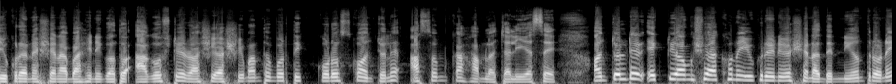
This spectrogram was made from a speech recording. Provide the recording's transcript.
ইউক্রেনের সেনাবাহিনী গত আগস্টে রাশিয়ার সীমান্তবর্তী কোরস্ক অঞ্চলে আচমকা হামলা চালিয়েছে অঞ্চলটির একটি অংশ এখনও ইউক্রেনীয় সেনাদের নিয়ন্ত্রণে।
